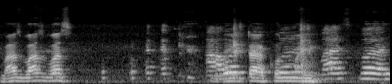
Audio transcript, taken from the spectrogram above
बस बस बस. आवडतं टाकून पण, पण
